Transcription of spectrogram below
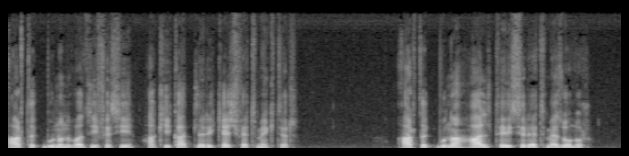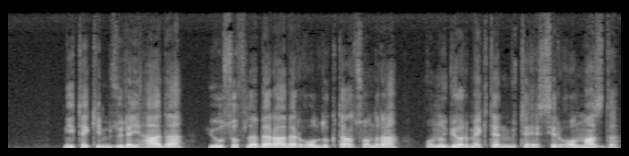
Artık bunun vazifesi hakikatleri keşfetmektir. Artık buna hal tesir etmez olur. Nitekim Züleyha da Yusuf'la beraber olduktan sonra onu görmekten müteessir olmazdı.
